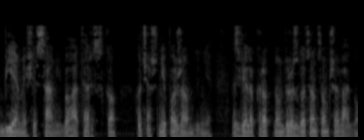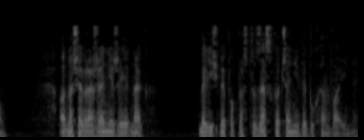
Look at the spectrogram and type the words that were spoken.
Bijemy się sami, bohatersko, chociaż nieporządnie, z wielokrotną, druzgocącą przewagą. Odnoszę wrażenie, że jednak byliśmy po prostu zaskoczeni wybuchem wojny.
